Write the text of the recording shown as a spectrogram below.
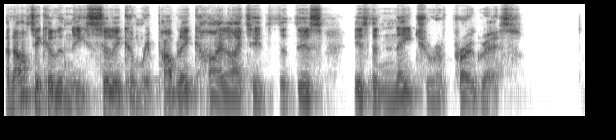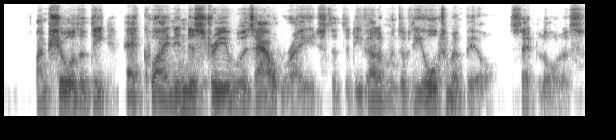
An article in the Silicon Republic highlighted that this is the nature of progress. I'm sure that the equine industry was outraged at the development of the automobile, said Lawless.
